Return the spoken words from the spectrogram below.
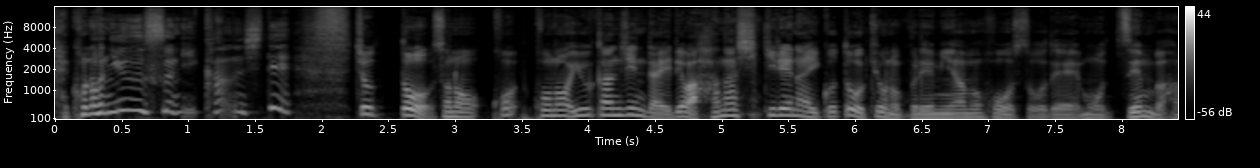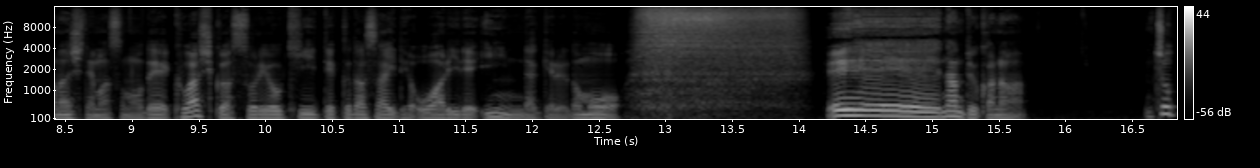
このニュースに関して、ちょっと、その、この勇敢人代では話しきれないことを今日のプレミアム放送でもう全部話してますので、詳しくはそれを聞いてくださいで終わりでいいんだけれども、えー、なんというかな、ちょっ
